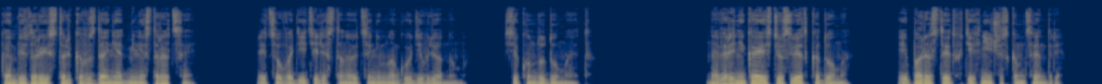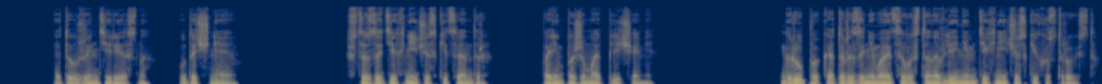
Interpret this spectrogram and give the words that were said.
Компьютерист только в здании администрации? Лицо водителя становится немного удивленным. Секунду думает. Наверняка есть у Светка дома, и пара стоит в техническом центре. Это уже интересно, уточняю. Что за технический центр? Парень пожимает плечами. Группа, которая занимается восстановлением технических устройств.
